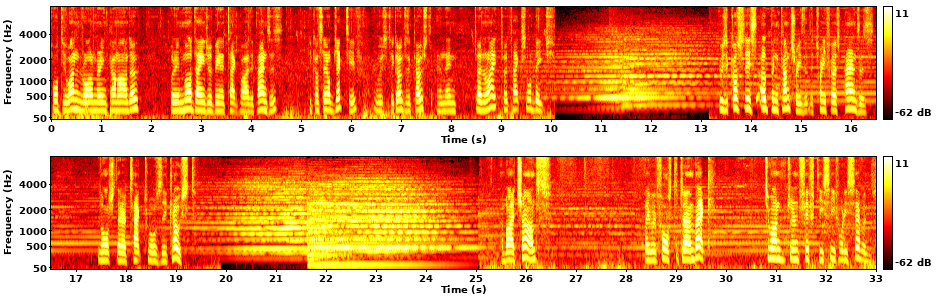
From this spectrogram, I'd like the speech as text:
41 Royal Marine Commando were in more danger of being attacked by the panzers because their objective was to go to the coast and then turn right to attack Sword Beach. It was across this open country that the 21st Panzers launched their attack towards the coast. And by chance, they were forced to turn back. 250 C-47s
